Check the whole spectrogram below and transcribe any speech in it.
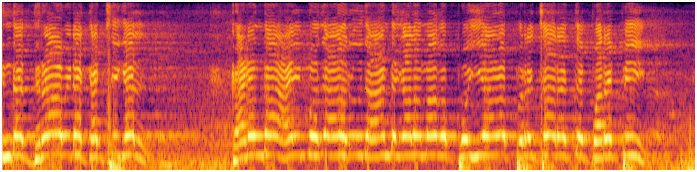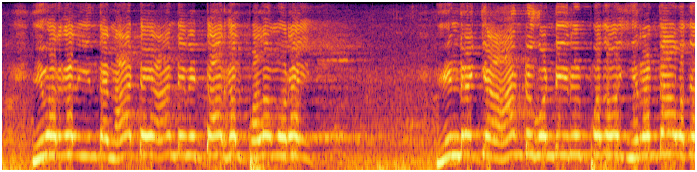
இந்த திராவிட கட்சிகள் கடந்த ஐம்பது அறுபது ஆண்டு காலமாக பொய்யான பிரச்சாரத்தை பரப்பி இவர்கள் இந்த நாட்டை ஆண்டு விட்டார்கள் பலமுறை. இன்றைக்கு ஆண்டு கொண்டிருப்பதோ இரண்டாவது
